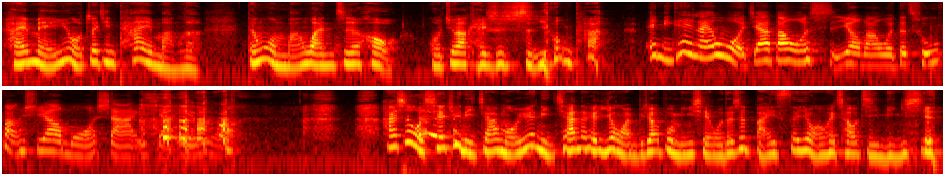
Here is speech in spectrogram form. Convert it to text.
还没，因为我最近太忙了。等我忙完之后，我就要开始使用它。哎、欸，你可以来我家帮我使用吗？我的厨房需要磨砂一下，研磨。还是我先去你家磨，因为你家那个用完比较不明显，我的是白色，用完会超级明显。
